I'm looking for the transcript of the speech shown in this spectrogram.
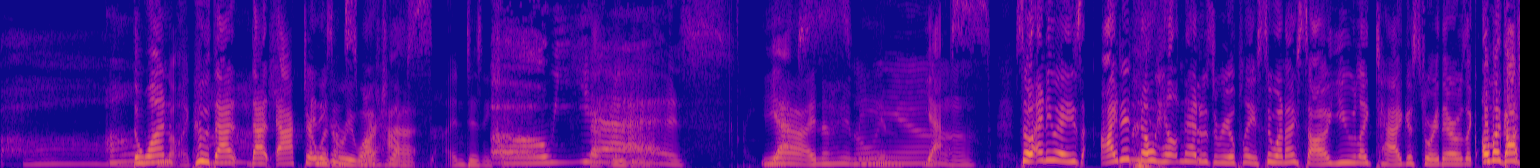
Oh, the one oh, like, who that that actor need was to on Smart rewatch that. In Disney Channel. Oh That yes. Yeah, I know who you Oh, mean. yeah. Yes. So, anyways, I didn't know Hilton Head was a real place. So when I saw you like tag a story there, I was like, "Oh my gosh,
